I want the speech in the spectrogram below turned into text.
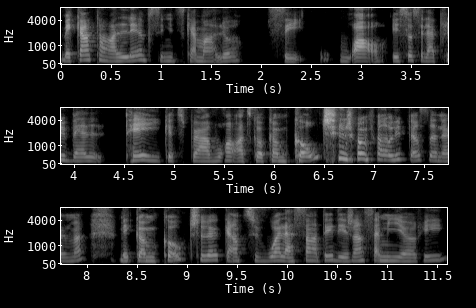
Mais quand tu enlèves ces médicaments-là, c'est wow! Et ça, c'est la plus belle paye que tu peux avoir, en tout cas comme coach, je vais parler personnellement, mais comme coach, là, quand tu vois la santé des gens s'améliorer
